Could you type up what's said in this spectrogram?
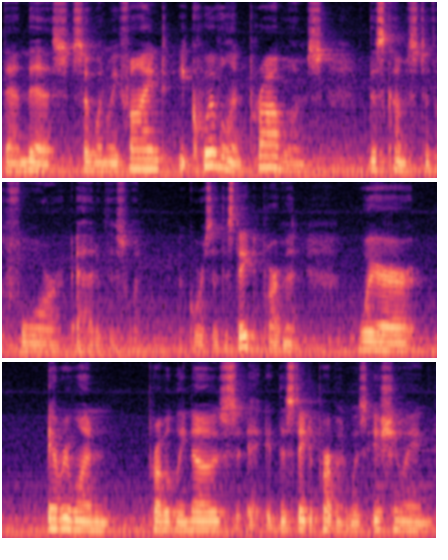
than this. So when we find equivalent problems, this comes to the fore ahead of this one. Of course, at the State Department, where everyone probably knows eh, the State Department was issuing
